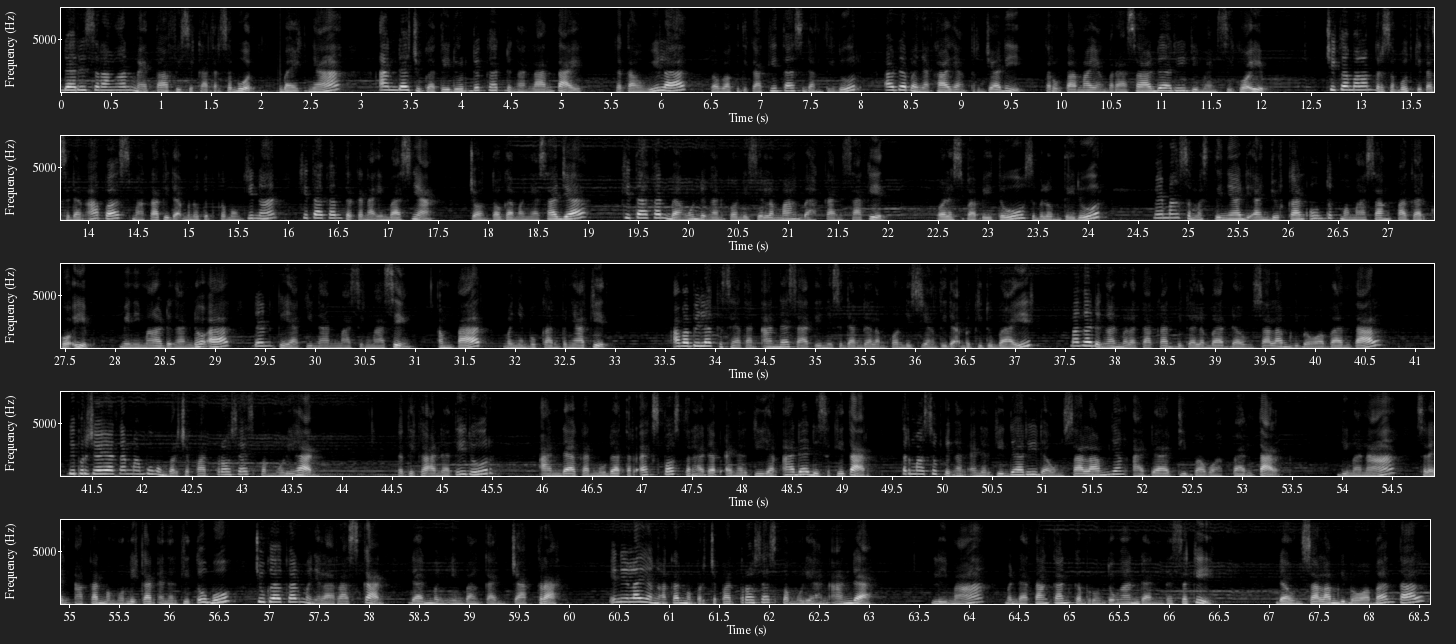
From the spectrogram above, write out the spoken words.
dari serangan metafisika tersebut. Baiknya, Anda juga tidur dekat dengan lantai. Ketahuilah bahwa ketika kita sedang tidur, ada banyak hal yang terjadi, terutama yang berasal dari dimensi goib. Jika malam tersebut kita sedang apes, maka tidak menutup kemungkinan kita akan terkena imbasnya. Contoh gampangnya saja, kita akan bangun dengan kondisi lemah bahkan sakit. Oleh sebab itu, sebelum tidur, memang semestinya dianjurkan untuk memasang pagar goib minimal dengan doa dan keyakinan masing-masing. 4. Menyembuhkan penyakit. Apabila kesehatan Anda saat ini sedang dalam kondisi yang tidak begitu baik, maka dengan meletakkan tiga lembar daun salam di bawah bantal, dipercayakan mampu mempercepat proses pemulihan. Ketika Anda tidur, Anda akan mudah terekspos terhadap energi yang ada di sekitar, termasuk dengan energi dari daun salam yang ada di bawah bantal di mana selain akan memurnikan energi tubuh, juga akan menyelaraskan dan menyeimbangkan cakra. Inilah yang akan mempercepat proses pemulihan Anda. 5. Mendatangkan keberuntungan dan rezeki. Daun salam di bawah bantal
